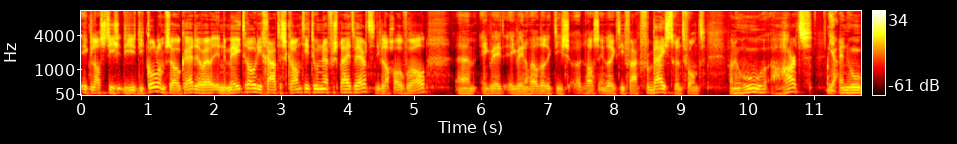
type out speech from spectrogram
ik las die, die, die columns ook. Hè. In de metro, die gratis krant die toen uh, verspreid werd. Die lag overal. Um, ik, weet, ik weet nog wel dat ik die las en dat ik die vaak verbijsterend vond. Van hoe hard ja. en hoe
